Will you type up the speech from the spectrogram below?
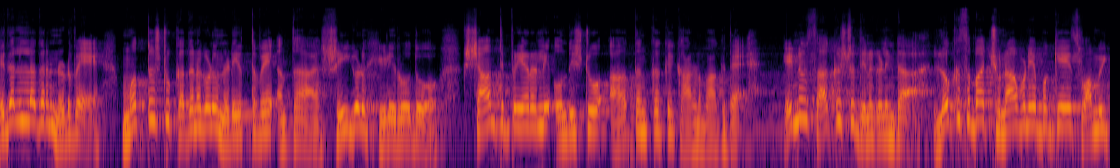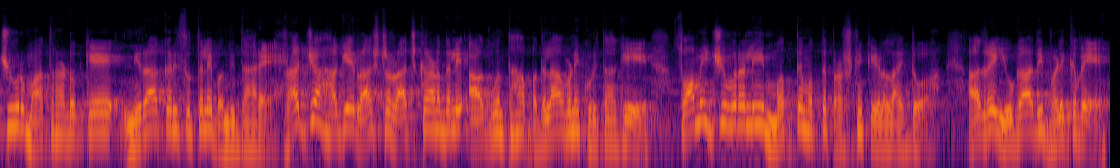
ಇದೆಲ್ಲದರ ನಡುವೆ ಮತ್ತಷ್ಟು ಕದನಗಳು ನಡೆಯುತ್ತವೆ ಅಂತ ಶ್ರೀಗಳು ಹೇಳಿರೋದು ಶಾಂತಿ ಪ್ರಿಯರಲ್ಲಿ ಒಂದಿಷ್ಟು ಆತಂಕಕ್ಕೆ ಕಾರಣವಾಗಿದೆ. ಇನ್ನು ಸಾಕಷ್ಟು ದಿನಗಳಿಂದ ಲೋಕಸಭಾ ಚುನಾವಣೆಯ ಬಗ್ಗೆ ಸ್ವಾಮೀಜಿಯವರು ಮಾತನಾಡೋಕೆ ನಿರಾಕರಿಸುತ್ತಲೇ ಬಂದಿದ್ದಾರೆ. ರಾಜ್ಯ ಹಾಗೆ ರಾಷ್ಟ್ರ ರಾಜಕಾರಣದಲ್ಲಿ ಆಗುವಂತಹ ಬದಲಾವಣೆ ಕುರಿತಾಗಿ ಸ್ವಾಮೀಜಿಯವರಲ್ಲಿ ಮತ್ತೆ ಮತ್ತೆ ಪ್ರಶ್ನೆ ಕೇಳಲಾಯಿತು. ಆದರೆ ಯುಗಾದಿ ಬಳಿಕವೇ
